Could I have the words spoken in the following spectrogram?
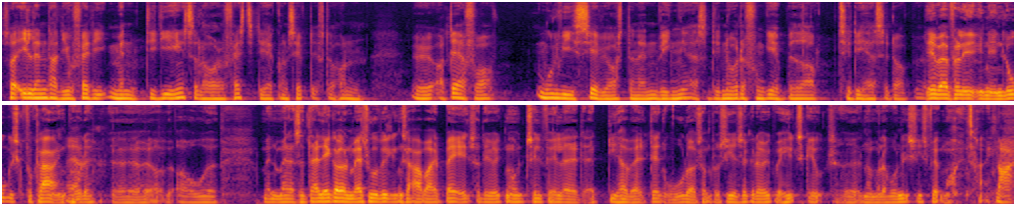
Så et eller andet har de jo fat i, men de er de eneste, der holder fast i det her koncept efterhånden. Øh, og derfor muligvis ser vi også den anden vinge. Altså det er noget, der fungerer bedre til det her setup. Det er i hvert fald en, en logisk forklaring ja. på det. Øh, og, øh, men, men altså, der ligger jo en masse udviklingsarbejde bag, så det er jo ikke nogen tilfælde, at, at de har valgt den rute, og som du siger, så kan det jo ikke være helt skævt, øh, når man har vundet de sidste fem år i træk. Nej.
